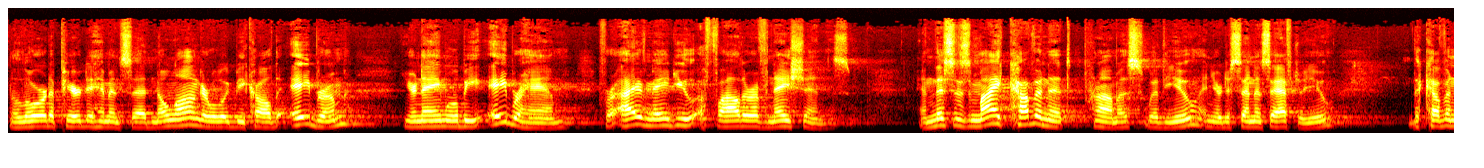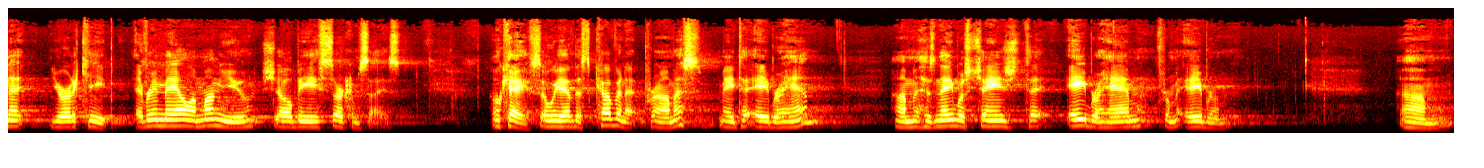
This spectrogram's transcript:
the Lord appeared to him and said, No longer will you be called Abram, your name will be Abraham, for I have made you a father of nations. And this is my covenant promise with you and your descendants after you, the covenant you are to keep. Every male among you shall be circumcised. Okay, so we have this covenant promise made to Abraham. Um, his name was changed to Abraham from Abram. Um,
